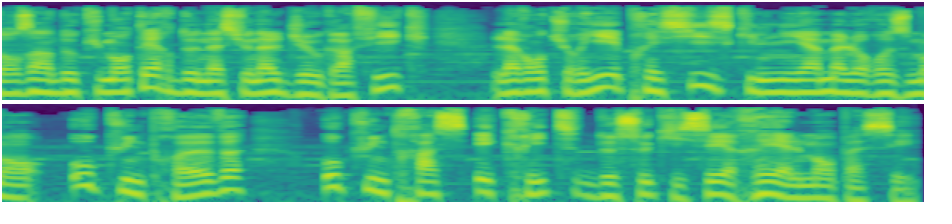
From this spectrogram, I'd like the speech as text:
Dans un documentaire de National Geographic, l'aventurier précise qu'il n'y a malheureusement aucune preuve, aucune trace écrite de ce qui s'est réellement passé.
